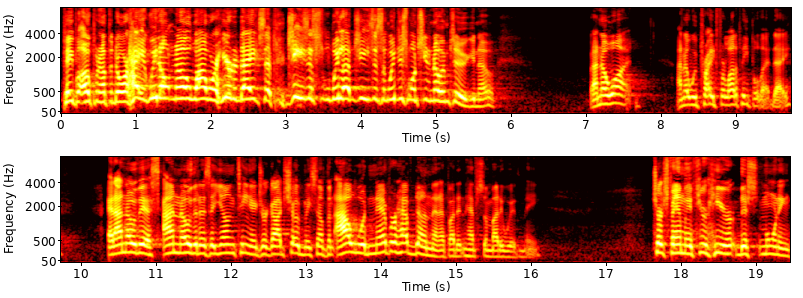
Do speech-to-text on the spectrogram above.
People opening up the door, hey, we don't know why we're here today except Jesus, we love Jesus and we just want you to know him too, you know. But I know what? I know we prayed for a lot of people that day. And I know this I know that as a young teenager, God showed me something. I would never have done that if I didn't have somebody with me. Church family, if you're here this morning,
